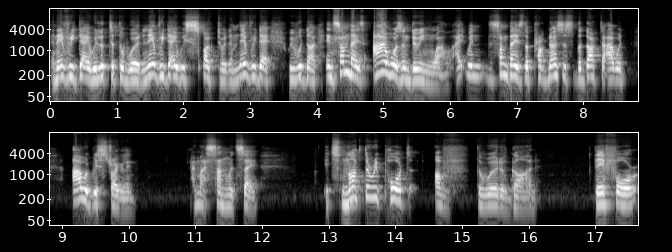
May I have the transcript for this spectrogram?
And every day we looked at the word and every day we spoke to it and every day we would not. And some days I wasn't doing well. I, when some days the prognosis of the doctor, I would, I would be struggling. And my son would say, it's not the report of the word of God. Therefore,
